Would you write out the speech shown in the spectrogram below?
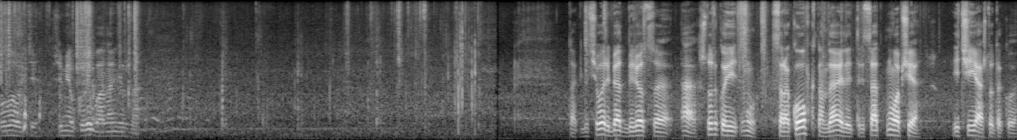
вы ловите всю мелкую рыбу, она не нужна. Так, для чего, ребят, берется... А, что такое, ну, сороковка там, да, или 30, ну, вообще, ячея, что такое?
